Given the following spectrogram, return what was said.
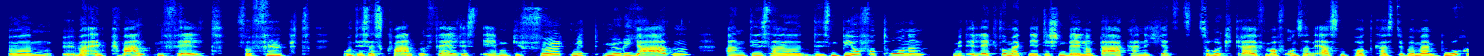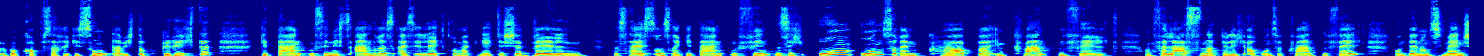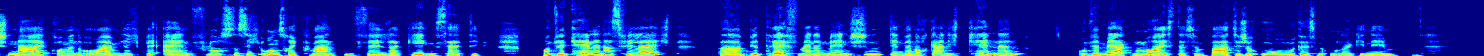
ähm, über ein Quantenfeld verfügt. Und dieses Quantenfeld ist eben gefüllt mit Myriaden an dieser, diesen Biophotonen, mit elektromagnetischen Wellen. Und da kann ich jetzt zurückgreifen auf unseren ersten Podcast über mein Buch über Kopfsache gesund. Da habe ich doch berichtet, Gedanken sind nichts anderes als elektromagnetische Wellen. Das heißt, unsere Gedanken finden sich um unseren Körper im Quantenfeld und verlassen natürlich auch unser Quantenfeld. Und wenn uns Menschen nahe kommen räumlich, beeinflussen sich unsere Quantenfelder gegenseitig. Und wir kennen das vielleicht, äh, wir treffen einen Menschen, den wir noch gar nicht kennen und wir merken, ma, ist der sympathischer, uh, der ist mir unangenehm.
